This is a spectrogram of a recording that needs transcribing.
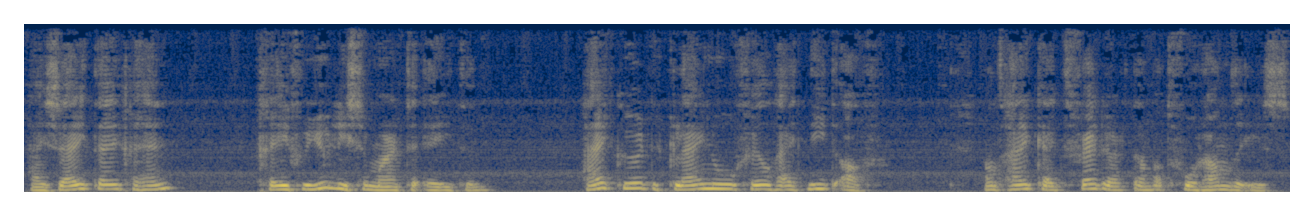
Hij zei tegen hen: Geven jullie ze maar te eten. Hij keurt de kleine hoeveelheid niet af, want hij kijkt verder dan wat voorhanden is.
